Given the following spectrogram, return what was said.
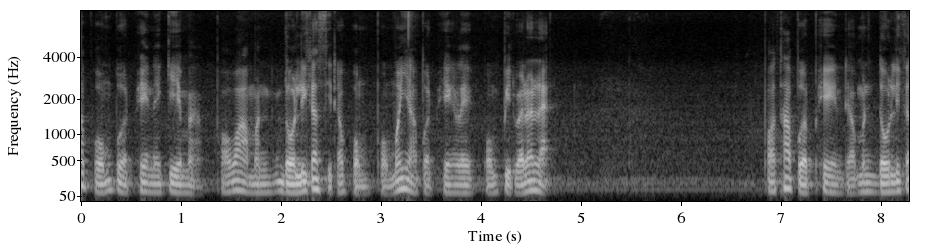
ถ้าผมเปิดเพลงในเกมอะ เพราะว่ามันโดนลิขสิทธิ์ครับผม ผมไม่อยากเปิดเพลงเลย ผมปิดไว้แล้วแหละ เพราะถ้าเปิดเพลงเดี๋ยวมันโดนลิข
